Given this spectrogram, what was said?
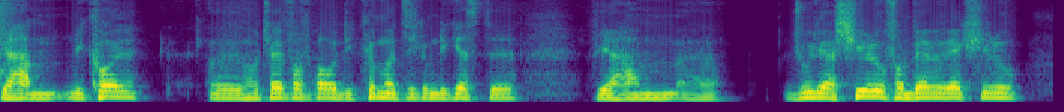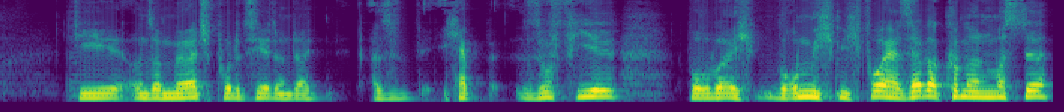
Wir haben Nicole, äh, Hotelfachfrau, die kümmert sich um die Gäste. Wir haben äh, Julia Schilo vom Werbewerk Schilo, die unser Merch produziert. Und also ich habe so viel, worüber ich, worum ich mich vorher selber kümmern musste,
